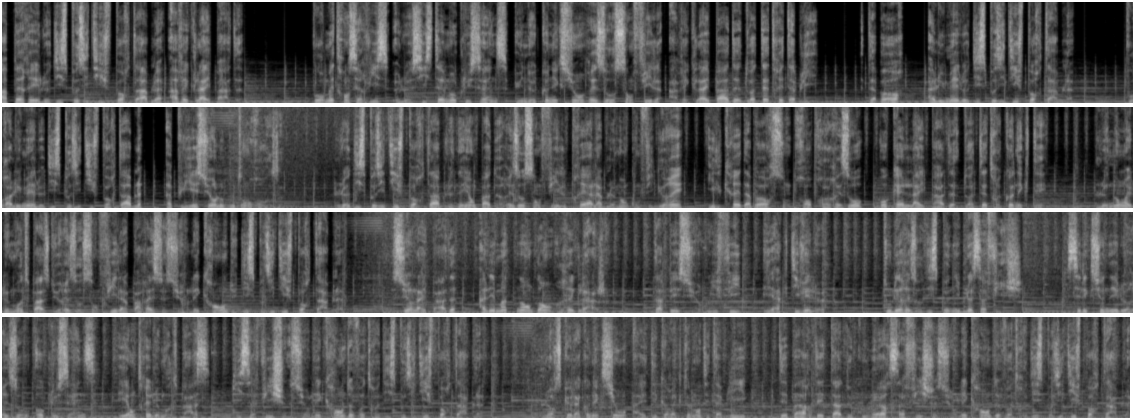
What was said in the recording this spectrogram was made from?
appairez le dispositif portable avec l'iPad. Pour mettre en service le système OccluSense, une connexion réseau sans fil avec l'iPad doit être établie. D'abord, allumez le dispositif portable. Pour allumer le dispositif portable, appuyez sur le bouton rose. Le dispositif portable n'ayant pas de réseau sans fil préalablement configuré, il crée d'abord son propre réseau auquel l'iPad doit être connecté. Le nom et le mot de passe du réseau sans fil apparaissent sur l'écran du dispositif portable. Sur l'iPad, allez maintenant dans Réglages. Tapez sur Wi-Fi et activez-le. Tous les réseaux disponibles s'affichent. Sélectionnez le réseau OccluSense et entrez le mot de passe qui s'affiche sur l'écran de votre dispositif portable. Lorsque la connexion a été correctement établie, des barres d'état de couleur s'affichent sur l'écran de votre dispositif portable.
